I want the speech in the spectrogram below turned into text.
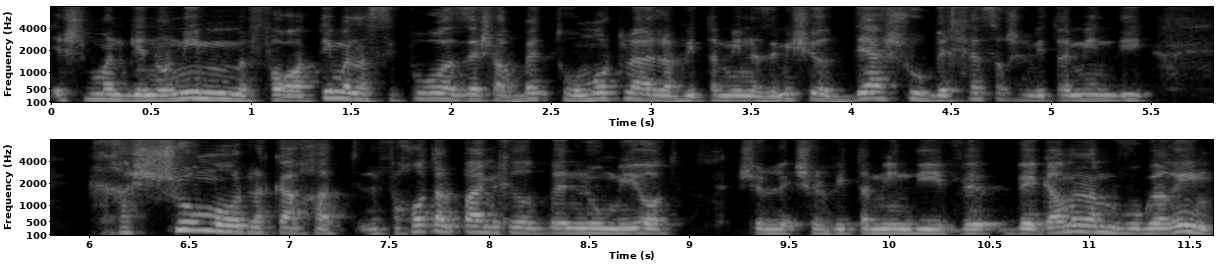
יש מנגנונים מפורטים על הסיפור הזה, יש הרבה תרומות לוויטמין הזה. מי שיודע שהוא בחסר של ויטמין D, חשוב מאוד לקחת לפחות אלפיים יחידות בינלאומיות של, של ויטמין D, ו, וגם על המבוגרים,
